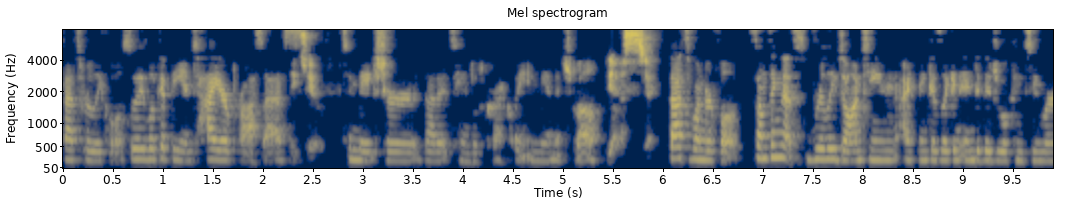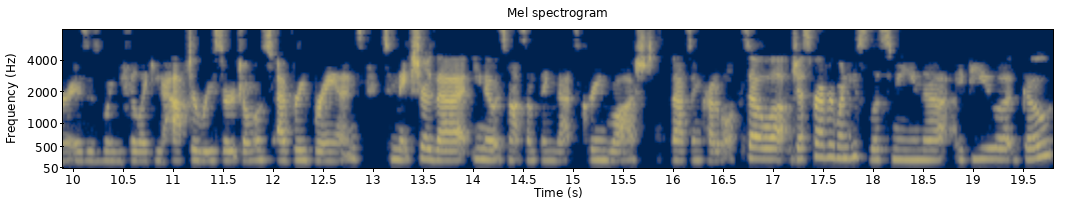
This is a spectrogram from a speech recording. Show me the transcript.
That's really cool. So they look at the entire process. They do to make sure that it's handled correctly and managed well. Yes. That's wonderful. Something that's really daunting, I think, as like an individual consumer is, is when you feel like you have to research almost every brand to make sure that, you know, it's not something that's greenwashed. That's incredible. So uh, just for everyone who's listening, uh, if you go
